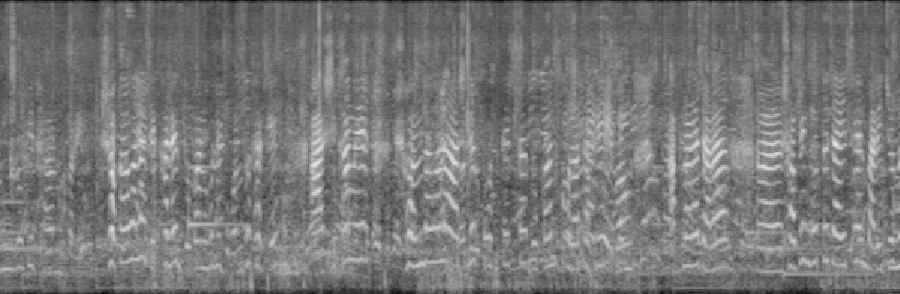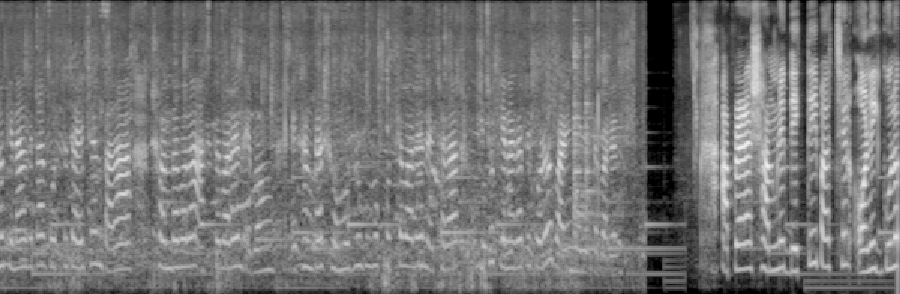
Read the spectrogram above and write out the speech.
অন্যরূপী ধারণ করে। সকালবেলা যেখানে দোকানগুলি বন্ধ থাকে, আর সেখানে সন্ধ্যাবেলা আসলে প্রত্যেকটা দোকান খোলা থাকে এবং আপনারা যারা শপিং করতে চাইছেন, বাড়ির জন্য কেনাকাটা করতে চাইছেন, তারা সন্ধ্যাবেলা আসতে পারেন এবং এখানকার সমুদ্র উপভোগ করতে পারেন। এছাড়া কিছু কেনাকাটি করেও বাড়ি নিয়ে যেতে পারেন। আপনারা সামনে দেখতেই পাচ্ছেন অনেকগুলো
